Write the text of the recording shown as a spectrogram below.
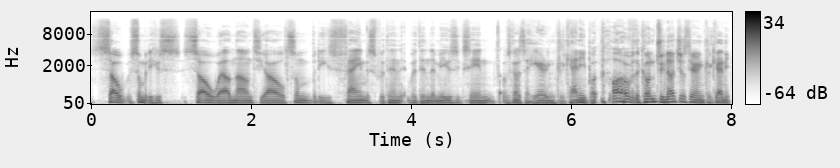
so somebody who's so well known to you all, somebody who's famous within within the music scene. I was going to say here in Kilkenny, but all over the country, not just here in Kilkenny.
